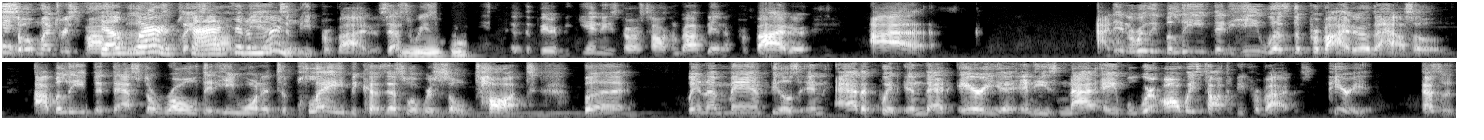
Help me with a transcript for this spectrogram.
So much responsibility placed on to men to be providers. That's the reason why at the very beginning he starts talking about being a provider. I I didn't really believe that he was the provider of the household. I believe that that's the role that he wanted to play because that's what we're so taught. But when a man feels inadequate in that area and he's not able, we're always taught to be providers. Period. That's what,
